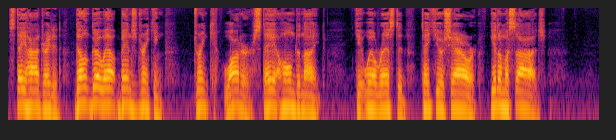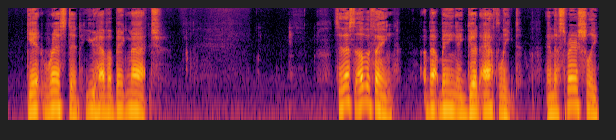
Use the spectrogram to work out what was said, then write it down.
stay hydrated. Don't go out binge drinking. Drink water. Stay at home tonight. Get well rested. Take you a shower. Get a massage. Get rested. You have a big match. See, that's the other thing about being a good athlete, and especially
